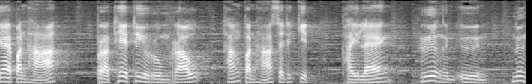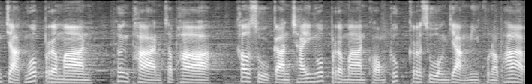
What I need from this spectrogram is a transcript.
แก้ปัญหา ประเทศที่รุมเร้า ทั้งปัญหาเศรษฐกิจ ภัยแล้ง เรื่องอื่น ๆ เนื่องจากงบประมาณ เพิ่งผ่านสภา เข้าสู่การใช้งบประมาณของทุกกระทรวงอย่างมีคุณภาพ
